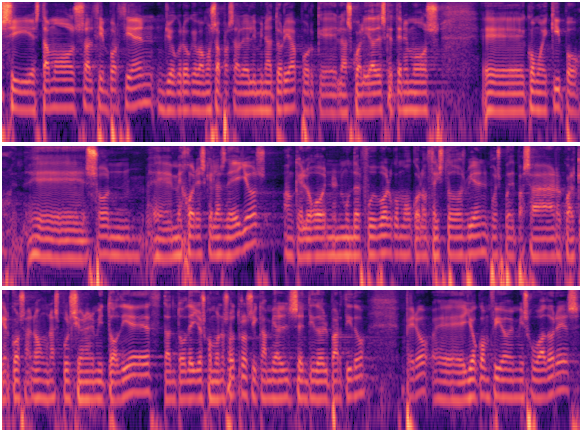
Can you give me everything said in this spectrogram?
si estamos al 100%, yo creo que vamos a pasar la eliminatoria porque las cualidades que tenemos eh, como equipo eh, son eh, mejores que las de ellos, aunque luego en el mundo del fútbol, como conocéis todos bien, pues puede pasar cualquier cosa, ¿no? Una expulsión en el mito 10, tanto de ellos como nosotros, y cambia el sentido del partido, pero yo confío en mis jugadores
